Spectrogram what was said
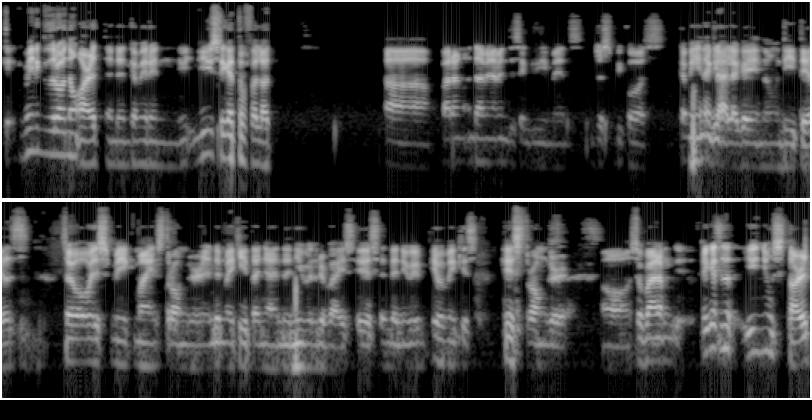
kami nagdraw ng art and then kami rin, we used to get off a lot. Uh, parang ang dami namin disagreements just because kami naglalagay ng details. So, I always make mine stronger and then makita niya and then you will revise his and then he will, he will make his, his stronger. Uh, so, parang, I guess yun yung start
